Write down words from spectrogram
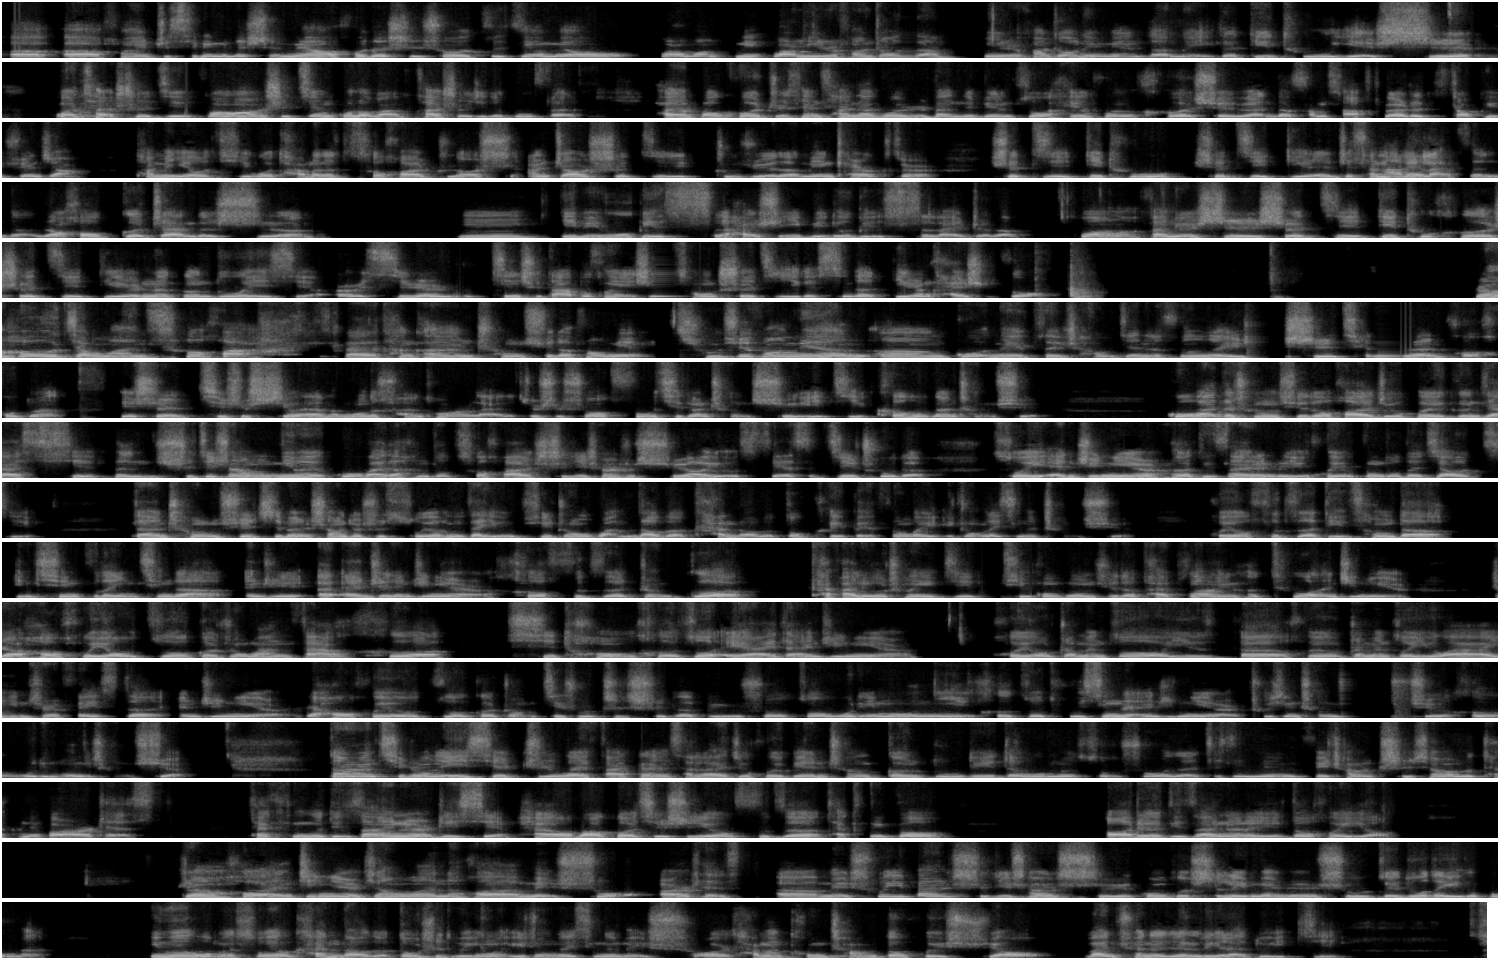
呃，《荒野之息》里面的神庙，或者是说最近有没有玩王明玩《明日方舟》的《明日方舟》里面的每一个地图也是关卡设计，往往是兼顾了玩法设计的部分。还有包括之前参加过日本那边做《黑魂》和《血缘》的 From Software 的招聘宣讲，他们也有提过，他们的策划主要是按照设计主角的 main character、设计地图、设计敌人这三大类来分的，然后各占的是。嗯，一比五比四还是一比六比四来着的，忘了，反正是设计地图和设计敌人的更多一些，而新人进去大部分也是从设计一个新的敌人开始做。然后讲完策划，来看看程序的方面。程序方面，嗯，国内最常见的分类是前端和后端，也是其实是由 MMO 的传统而来的，就是说服务器端程序以及客户端程序。国外的程序的话就会更加细分。实际上，因为国外的很多策划实际上是需要有 CS 基础的，所以 engineer 和 designer 也会有更多的交集。但程序基本上就是所有你在游戏中玩到的、看到的都可以被分为一种类型的程序。会有负责底层的引擎、负责引擎的 engine 呃 engine engineer 和负责整个开发流程以及提供工具的 pipeline 和 tool engineer。然后会有做各种玩法和系统和做 AI 的 engineer。会有专门做 U 呃，会有专门做 UI interface 的 engineer，然后会有做各种技术支持的，比如说做物理模拟和做图形的 engineer，图形程序和物理模拟程序。当然，其中的一些职位发展下来就会变成更独立的，我们所说的这几年非常吃香的 technical artist、technical designer 这些，还有包括其实有负责 technical audio designer 的也都会有。然后 engineer 讲完的话，美术 artist，呃，美术一般实际上是工作室里面人数最多的一个部门，因为我们所有看到的都是对应了一种类型的美术，而他们通常都会需要完全的人力来堆积。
